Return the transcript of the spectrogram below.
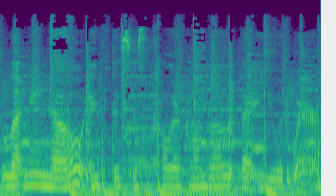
Let me know if this is a color combo that you would wear.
